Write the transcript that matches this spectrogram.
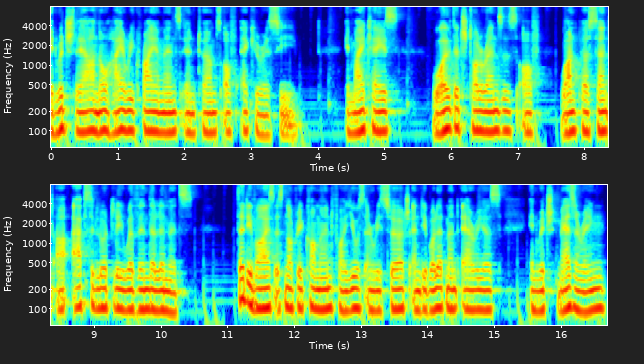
in which there are no high requirements in terms of accuracy. In my case, voltage tolerances of 1% are absolutely within the limits. The device is not recommended for use in research and development areas in which measuring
